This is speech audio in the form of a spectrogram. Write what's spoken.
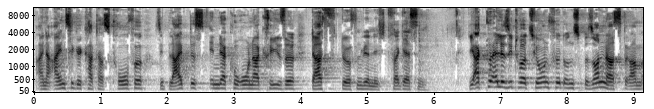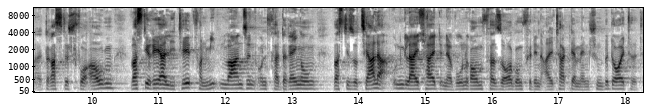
eine einzige Katastrophe. Sie bleibt es in der Corona-Krise. Das dürfen wir nicht vergessen. Die aktuelle Situation führt uns besonders drastisch vor Augen, was die Realität von Mietenwahnsinn und Verdrängung, was die soziale Ungleichheit in der Wohnraumversorgung für den Alltag der Menschen bedeutet.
